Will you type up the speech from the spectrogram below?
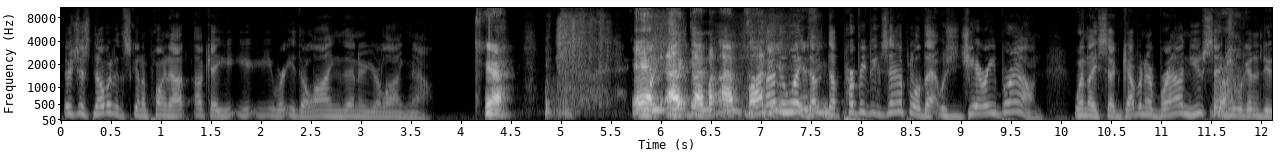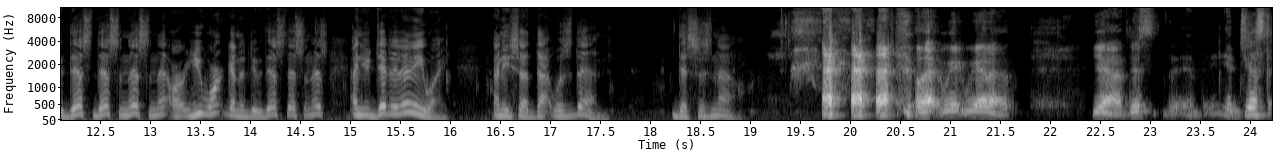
There's just nobody that's going to point out, okay, you, you were either lying then or you're lying now. Yeah. And I, am I'm by the way, the, the, perfect example of that was Jerry Brown when they said, Governor Brown, you said right. you were going to do this, this, and this, and that, or you weren't going to do this, this, and this, and you did it anyway. And he said, that was then. This is now. well, we, we had a, yeah, this, it just,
